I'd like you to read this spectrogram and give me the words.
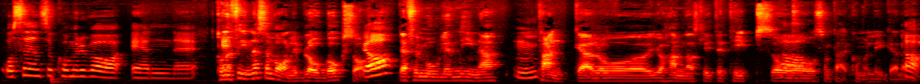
Och sen så kommer det vara en... eh, Det kommer finnas en vanlig blogg också. Ja. Mm. Där förmodligen mina tankar och Johannas lite tips och, och sånt där kommer att ligga där.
